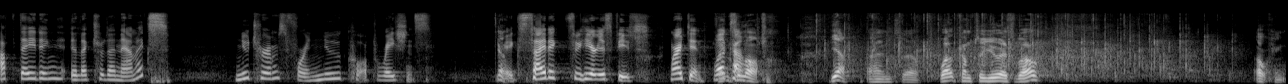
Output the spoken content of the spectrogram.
Updating Electrodynamics, New Terms for New Cooperations. Yeah. excited to hear your speech. Martin, welcome. Thanks a lot. Yeah, and uh, welcome to you as well. On.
